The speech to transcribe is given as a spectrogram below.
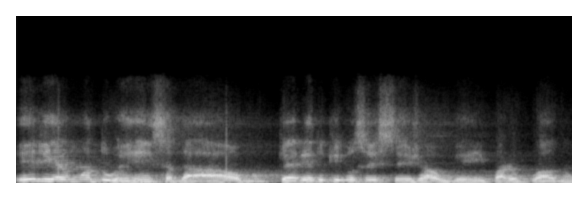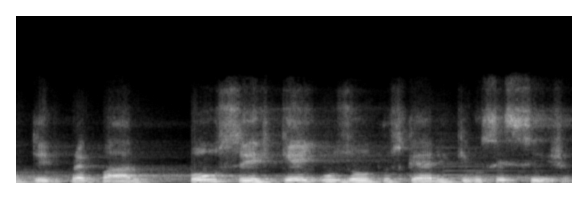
Ele é uma doença da alma, querendo que você seja alguém para o qual não teve preparo ou ser quem os outros querem que você seja.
